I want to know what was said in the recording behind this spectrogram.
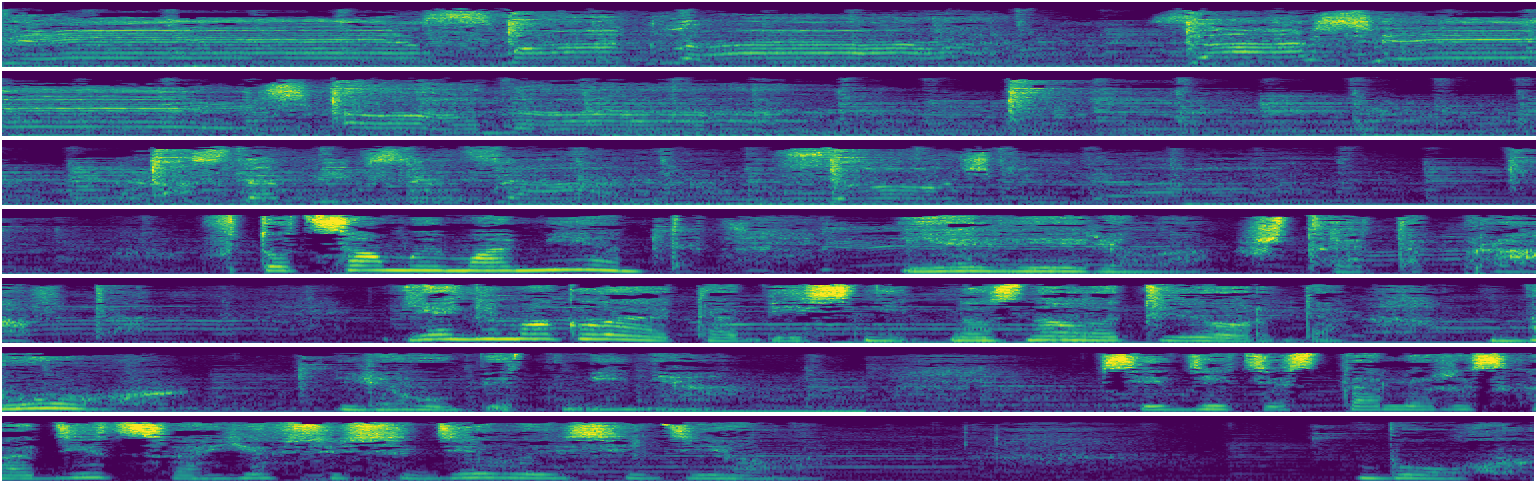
Тьме смогла зажечь она, растопив сердца кусочки льда. В тот самый момент я верила, что это правда. Я не могла это объяснить, но знала твердо. Бог любит меня. Все дети стали расходиться, а я все сидела и сидела. Бог,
